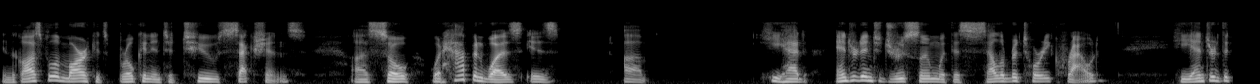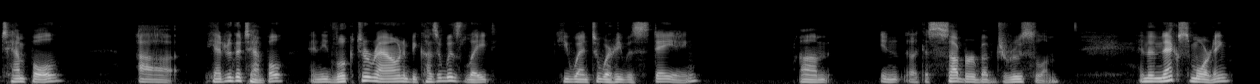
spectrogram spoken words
In the Gospel of Mark, it's broken into two sections. Uh, so, what happened was is uh, he had entered into Jerusalem with this celebratory crowd. He entered the temple. Uh, he entered the temple and he looked around, and because it was late, he went to where he was staying. Um, in like a suburb of Jerusalem. And the next morning,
